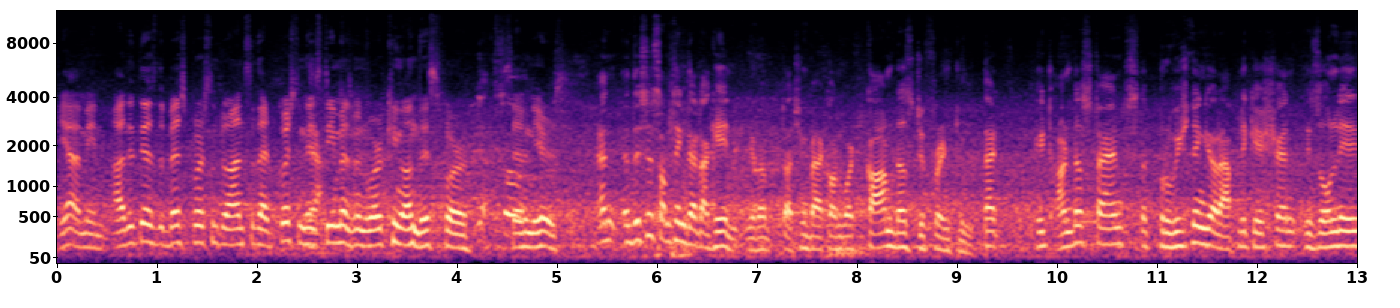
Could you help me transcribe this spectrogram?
Yeah, I mean, Aditya is the best person to answer that question. His Yeah. team has been working on this for Yeah, so- seven years. And, and this is something that again, you know, touching back on what Calm does differently, that it understands that provisioning your application is only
